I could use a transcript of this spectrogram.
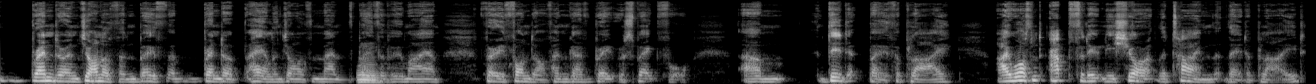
Brenda and Jonathan, both uh, Brenda Hale and Jonathan Mance, both mm. of whom I am very fond of and have great respect for, um, did both apply. I wasn't absolutely sure at the time that they'd applied.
